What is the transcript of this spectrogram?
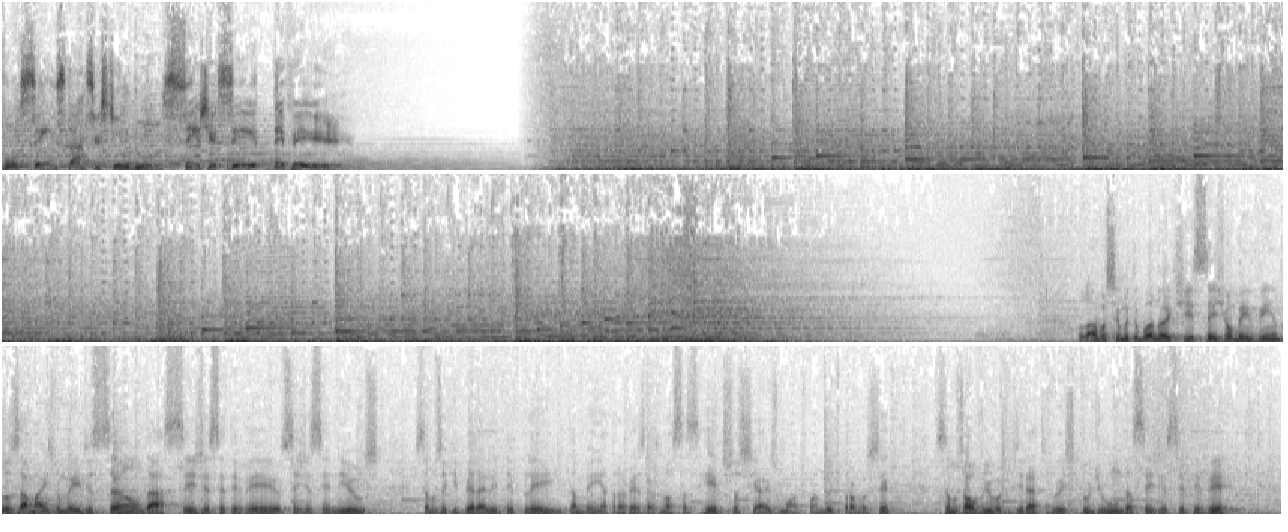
Você está assistindo CGC TV. Olá, você muito boa noite, sejam bem-vindos a mais uma edição da CGC TV, o CGC News. Estamos aqui pela LT Play e também através das nossas redes sociais. Uma ótima noite para você. Estamos ao vivo aqui direto do Estúdio 1 da CGC TV.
